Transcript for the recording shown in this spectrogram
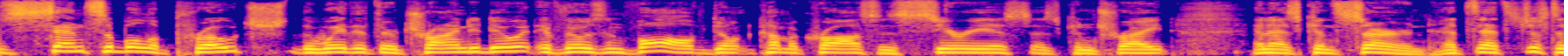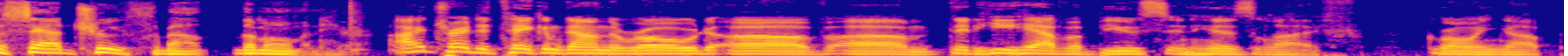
sensible approach, the way that they're trying to do it, if those involved don't come across as serious, as contrite, and as concerned. That's that's just a sad truth about the moment here. I tried to take him down the road of um, did he have abuse in his life growing up,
